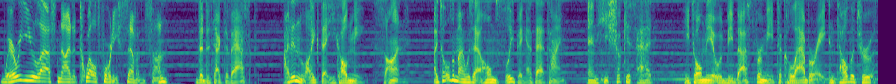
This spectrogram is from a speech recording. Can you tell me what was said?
Where were you last night at 1247, son? The detective asked. I didn't like that he called me son. I told him I was at home sleeping at that time, and he shook his head. He told me it would be best for me to collaborate and tell the truth,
